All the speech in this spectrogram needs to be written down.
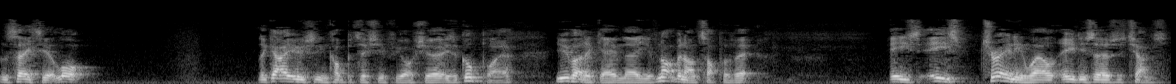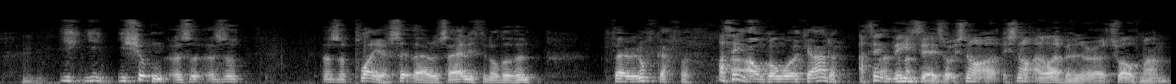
and say to you, look, the guy who's in competition for your shirt is a good player. You've had a game there. You've not been on top of it. He's he's training well. He deserves a chance. You, you you shouldn't as a as a as a player sit there and say anything other than fair enough, Gaffer. I think- I'll go and work harder. I think these days, though, it's not a, it's not eleven or a twelve man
